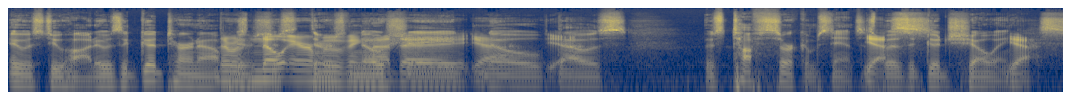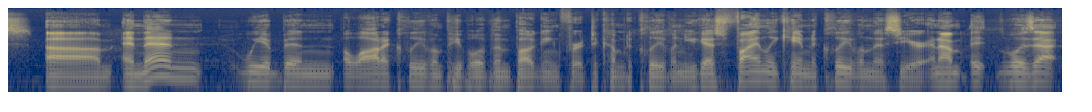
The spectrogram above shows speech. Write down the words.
It was too hot. It was a good turnout. There was was no just- air there was moving no that day. shade. Yeah, No, yeah. that was it was tough circumstances. But it was a good showing. Yes. Um, and then we have been a lot of Cleveland people have been bugging for it to come to Cleveland. You guys finally came to Cleveland this year, and I'm. It, was that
